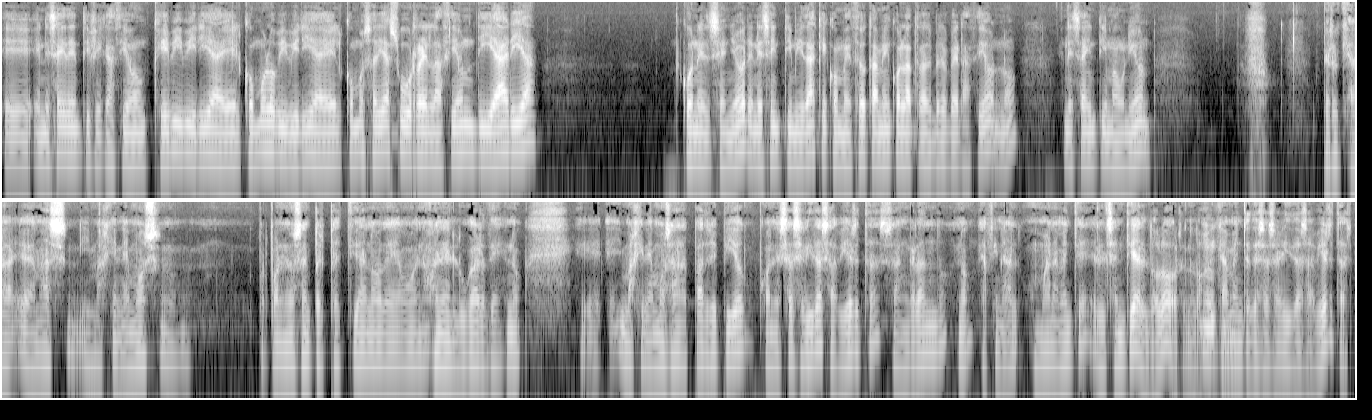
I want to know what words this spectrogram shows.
eh, en esa identificación, qué viviría él, cómo lo viviría él, cómo sería su relación diaria con el Señor, en esa intimidad que comenzó también con la transverberación, ¿no? En esa íntima unión. Pero que además imaginemos por ponernos en perspectiva, ¿no? De, bueno, en el lugar de, ¿no? Eh, imaginemos al Padre Pío con esas heridas abiertas, sangrando, ¿no? Que al final, humanamente, él sentía el dolor, lógicamente, de esas heridas abiertas,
